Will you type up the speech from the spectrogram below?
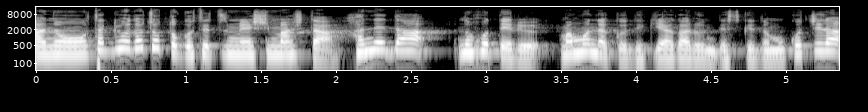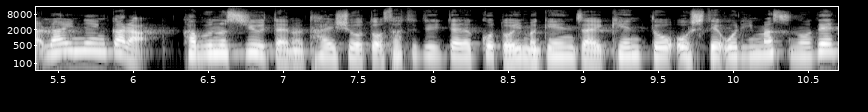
あの先ほどちょっとご説明しました羽田のホテルまもなく出来上がるんですけどもこちら来年から株主優待の対象とさせていただくことを今現在検討をしておりますので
